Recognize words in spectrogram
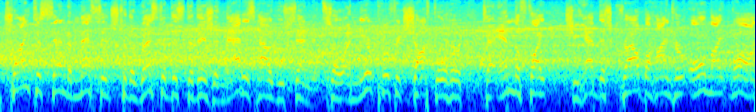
You're trying to send a message to the rest of this division, that is how you send it. So a near-perfect shot for her to end the fight. She had this crowd behind her all night long,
